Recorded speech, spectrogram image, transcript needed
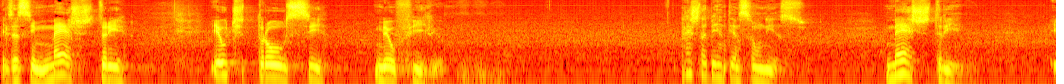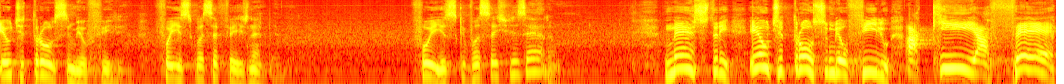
Ele diz assim: Mestre, eu te trouxe meu filho. Presta bem atenção nisso. Mestre, eu te trouxe meu filho. Foi isso que você fez, né? Foi isso que vocês fizeram. Mestre, eu te trouxe meu filho. Aqui a fé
